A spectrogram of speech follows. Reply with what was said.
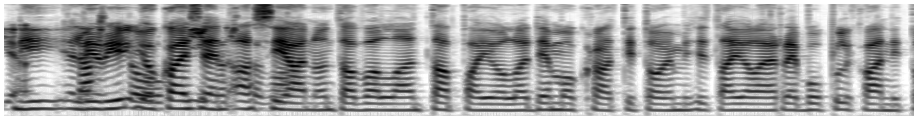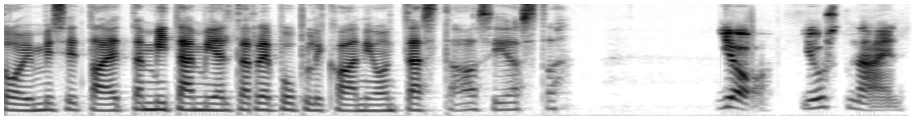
Ja niin, eli jokaisen asian on tavallaan tapa, jolla demokraatti toimisi tai jolla republikaani toimisi, tai että mitä mieltä republikaani on tästä asiasta. Joo, just näin.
